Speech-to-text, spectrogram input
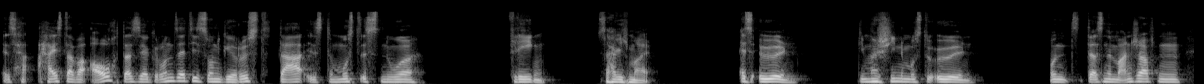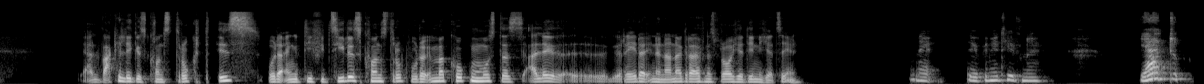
Es heißt aber auch, dass ja grundsätzlich so ein Gerüst da ist. Du musst es nur pflegen, sage ich mal. Es ölen. Die Maschine musst du ölen. Und dass eine Mannschaft ein, ein wackeliges Konstrukt ist oder ein diffiziles Konstrukt, wo du immer gucken musst, dass alle äh, Räder ineinander greifen, das brauche ich ja dir nicht erzählen. Nee, definitiv nicht. Ja, du,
